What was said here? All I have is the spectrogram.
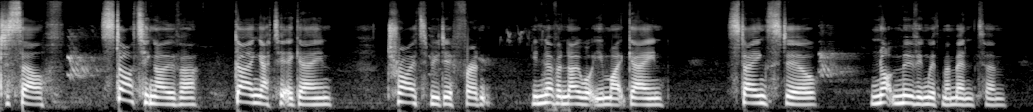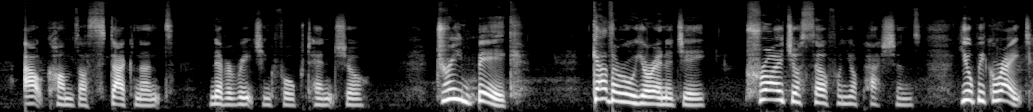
to self, starting over, going at it again. Try to be different. You never know what you might gain. Staying still, not moving with momentum. Outcomes are stagnant, never reaching full potential. Dream big. Gather all your energy. Pride yourself on your passions. You'll be great.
